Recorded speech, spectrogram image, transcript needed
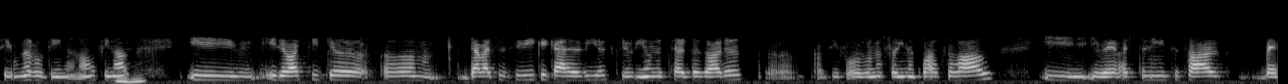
sí, una rutina, no? Al final. Uh -huh i, i llavors sí que um, ja vaig decidir que cada dia escriuria unes certes hores, uh, com si fos una feina qualsevol, i, i bé, vaig tenir la sort, bé,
